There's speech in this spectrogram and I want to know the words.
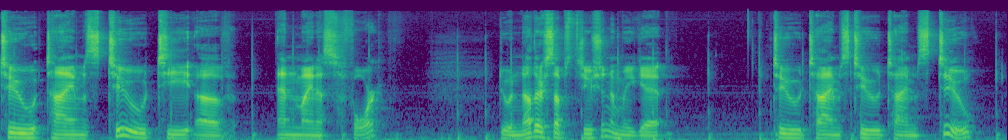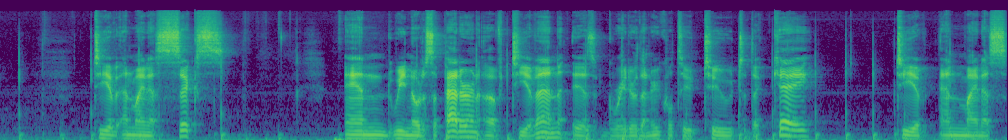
2 times 2 t of n minus 4. Do another substitution, and we get 2 times 2 times 2 t of n minus 6 and we notice a pattern of t of n is greater than or equal to 2 to the k, t of n minus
